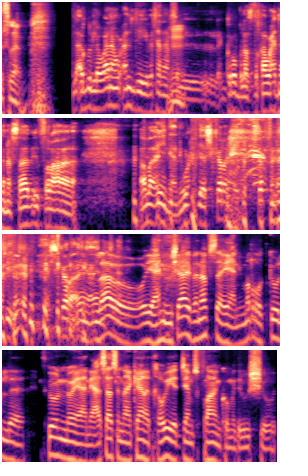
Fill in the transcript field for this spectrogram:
اسلم لا أقول لو أنا عندي مثلا في ال group الأصدقاء واحدة نفس هذه صراحة الله يعين يعني وحدة أشكرها تسفل فيك أشكرها عين عين. لا يعني وشايفه نفسها يعني مرة تقول تقول إنه يعني على أساس إنها كانت خوية جيمس فرانكو مدري وش هو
